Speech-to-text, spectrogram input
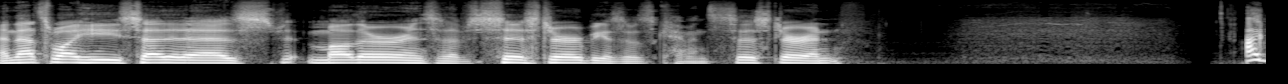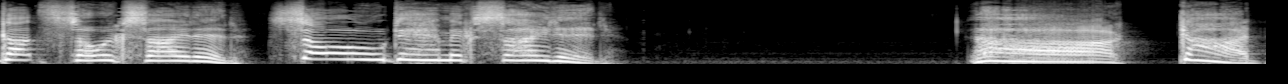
and that's why he said it as mother instead of sister because it was Kevin's sister. And I got so excited, so damn excited. Ah, god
